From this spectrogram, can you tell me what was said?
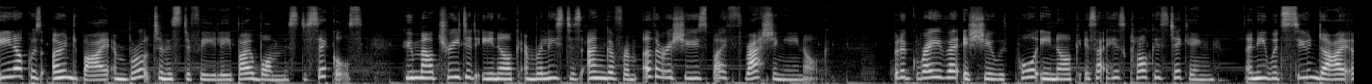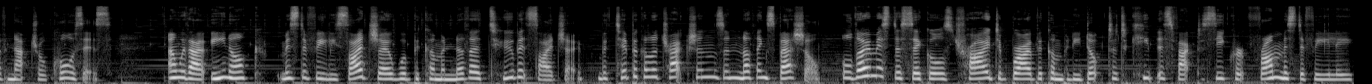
Enoch was owned by and brought to Mr. Feely by one Mr. Sickles, who maltreated Enoch and released his anger from other issues by thrashing Enoch. But a graver issue with poor Enoch is that his clock is ticking, and he would soon die of natural causes. And without Enoch, Mr. Feely's sideshow would become another two bit sideshow, with typical attractions and nothing special. Although Mr. Sickles tried to bribe the company doctor to keep this fact a secret from Mr. Feely,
